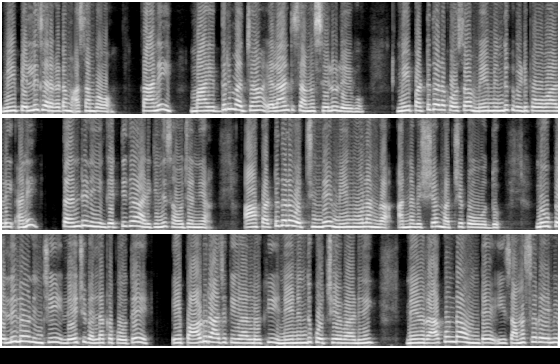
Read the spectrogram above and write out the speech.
మీ పెళ్ళి జరగటం అసంభవం. కానీ మా ఇద్దరి మధ్య ఎలాంటి సమస్యలు లేవు. మీ పట్టుదల కోసం మేమెందుకు విడిపోవాలి అని తండ్రిని గట్టిగా అడిగింది సౌజన్య. ఆ పట్టుదల వచ్చిందే మీ మూలంగా అన్న విషయం మర్చిపోవద్దు. నువ్వు పెళ్ళిలో నుంచి లేచి వెళ్ళకపోతే ఈ పాడు రాజకీయాల్లోకి నేనెందుకు వచ్చేవాడిని? నేను రాకుండా ఉంటే ఈ సమస్యలు ఉండే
